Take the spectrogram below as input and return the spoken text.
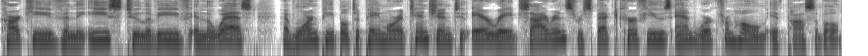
Kharkiv in the east to Lviv in the west have warned people to pay more attention to air raid sirens, respect curfews, and work from home if possible.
